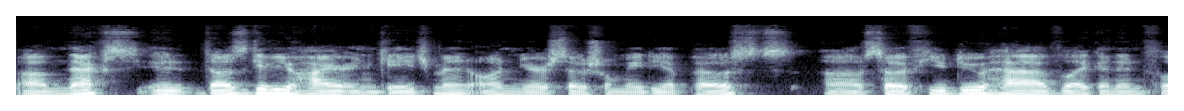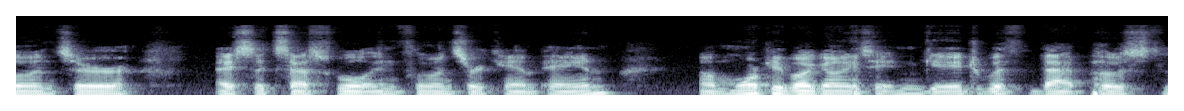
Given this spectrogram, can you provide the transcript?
Um, next, it does give you higher engagement on your social media posts. Uh, so if you do have like an influencer, a successful influencer campaign, uh, more people are going to engage with that post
